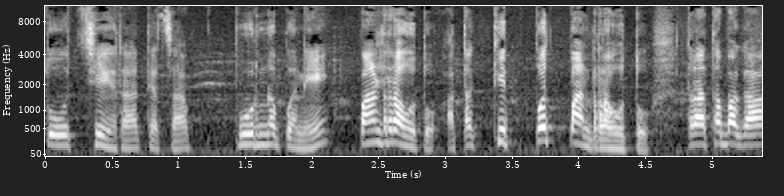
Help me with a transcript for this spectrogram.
तो चेहरा त्याचा पूर्णपणे पांढरा होतो. आता कितपत पांढरा होतो? तर आता बघा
